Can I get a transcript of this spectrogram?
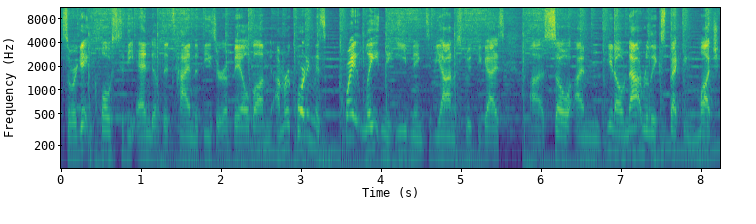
So we're getting close to the end of the time that these are available. I'm, I'm recording this quite late in the evening, to be honest with you guys. Uh, so I'm, you know, not really expecting much,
